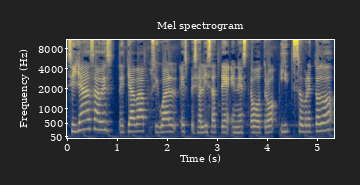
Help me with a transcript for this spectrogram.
si ya sabes de Java, pues igual especialízate en esto otro y sobre todo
